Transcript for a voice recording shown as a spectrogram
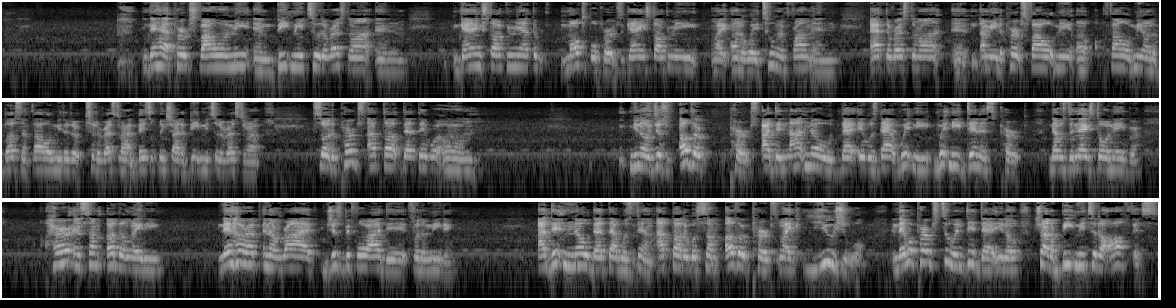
they had perps following me and beat me to the restaurant and gang stalking me at the multiple perps, gang stalking me like on the way to and from and at the restaurant, and I mean the perps followed me on followed me on the bus and followed me to the to the restaurant and basically tried to beat me to the restaurant. So the perps, I thought that they were um, you know, just other perps. I did not know that it was that Whitney Whitney Dennis perp that was the next door neighbor. Her and some other lady, they hurry up and arrived just before I did for the meeting. I didn't know that that was them. I thought it was some other perps like usual. And they were perps too and did that, you know, try to beat me to the office.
